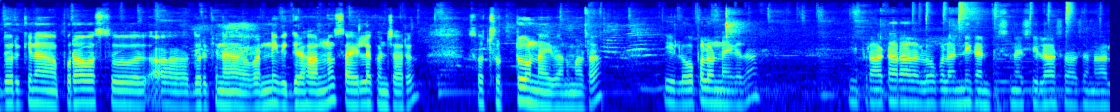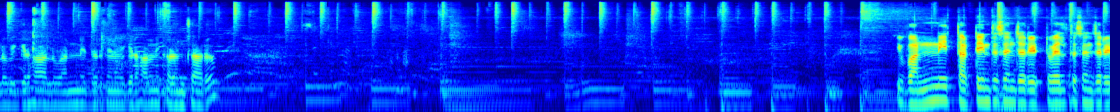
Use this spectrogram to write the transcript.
దొరికిన పురావస్తు దొరికినవన్నీ విగ్రహాలను సైడ్లకు ఉంచారు సో చుట్టూ ఉన్నాయి ఇవి అనమాట ఈ లోపల ఉన్నాయి కదా. ఈ ప్రాకారాల లోపల అన్నీ కనిపిస్తున్నాయి. శిలాశాసనాలు విగ్రహాలు అన్నీ దొరికిన విగ్రహాలను ఇక్కడ ఉంచారు. ఇవన్నీ thirteenth century twelfth century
